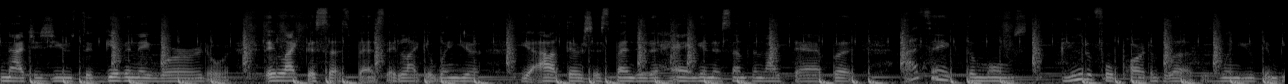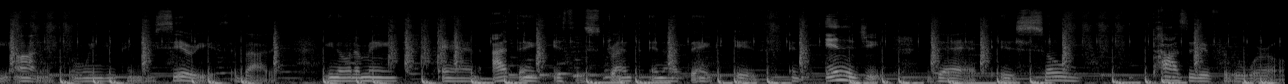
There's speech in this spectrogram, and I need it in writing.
not just used to giving a word or they like the suspense. They like it when you're you're out there suspended or hanging or something like that. But i think the most beautiful part of love is when you can be honest and when you can be serious about it. You know what i mean? And i think it's a strength and i think it's an energy that is so positive for the world.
